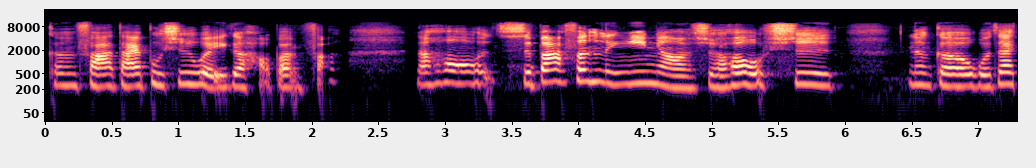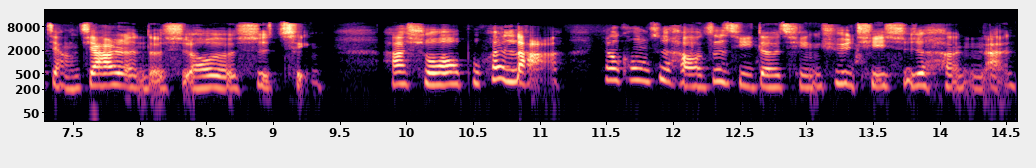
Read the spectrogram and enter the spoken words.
跟发呆不失为一个好办法。然后十八分零一秒的时候是那个我在讲家人的时候的事情。他说不会啦，要控制好自己的情绪其实很难。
